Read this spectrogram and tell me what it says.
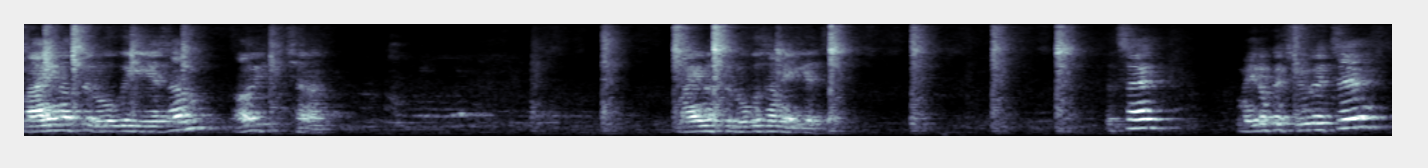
마이너스 로그 2의 3 어이 귀찮아 마이너스 로그 3의 2겠죠 그치? 뭐 이렇게 지우겠지?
